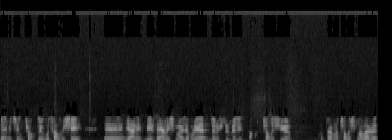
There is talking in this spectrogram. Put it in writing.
benim için çok duygusal bir şey. E, yani bir dayanışmayla buraya dönüştürmeliyiz. Akut çalışıyor, kurtarma çalışmaları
